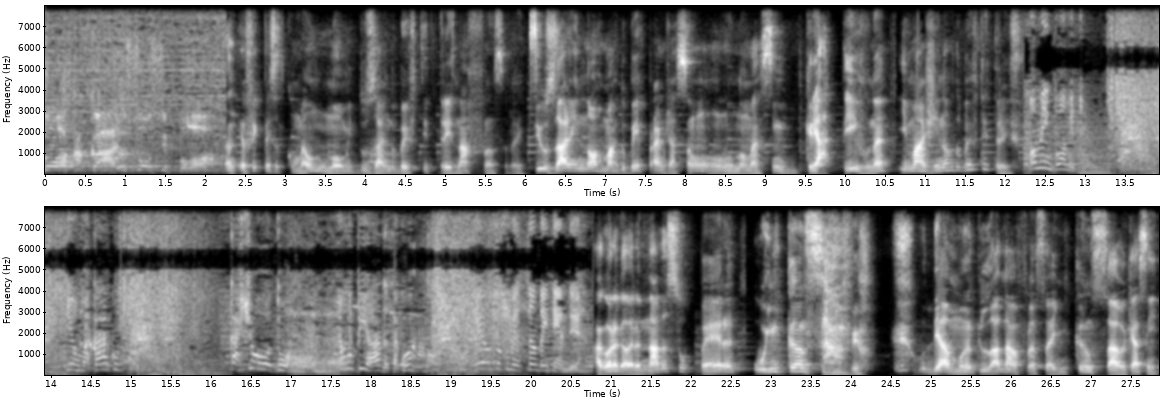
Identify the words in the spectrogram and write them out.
Toca, cara, eu sou o Cipó. Mano, eu fico pensando como é o nome dos aliens do B-23 na França, velho. Se os aliens normais do Ben Prime já são um nome assim, criativo, né? Imagina os do B-23. Homem vômito. E o macaco? Cachorro É uma piada, sacou? Eu tô começando a entender. Agora, galera, nada supera o incansável. O diamante lá na França é incansável, que é assim,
